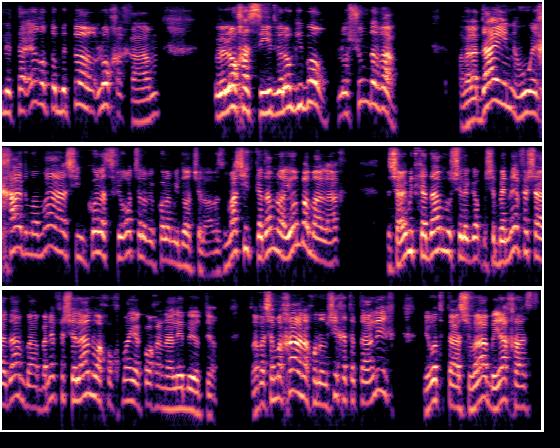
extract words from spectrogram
לתאר אותו בתואר לא חכם, ולא חסיד, ולא גיבור, לא שום דבר. אבל עדיין הוא אחד ממש עם כל הספירות שלו וכל המידות שלו. אבל מה שהתקדמנו היום במהלך, זה שהיום התקדמנו שלג... שבנפש האדם, בנפש שלנו, החוכמה היא הכוח הנעלה ביותר. בעזרת השם מחר אנחנו נמשיך את התהליך, לראות את ההשוואה ביחס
